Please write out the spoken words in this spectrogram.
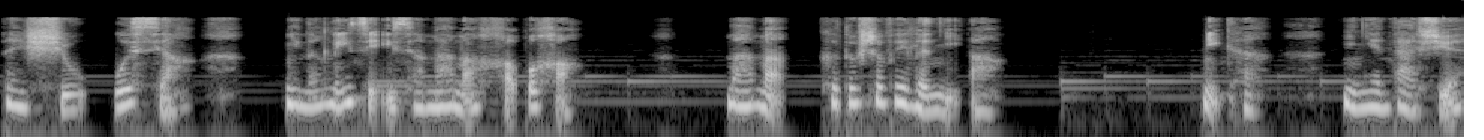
但是我想，你能理解一下妈妈好不好？妈妈可都是为了你啊。你看，你念大学，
